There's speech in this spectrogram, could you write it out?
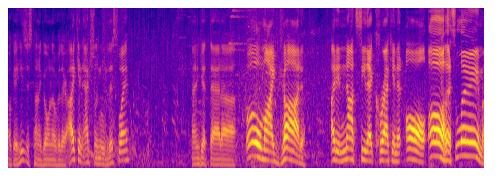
Okay, he's just kind of going over there. I can actually move this way and get that, uh... Oh, my God! I did not see that Kraken at all. Oh, that's lame!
